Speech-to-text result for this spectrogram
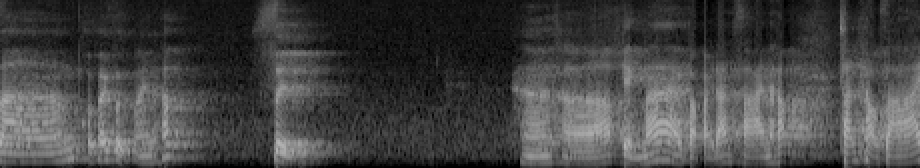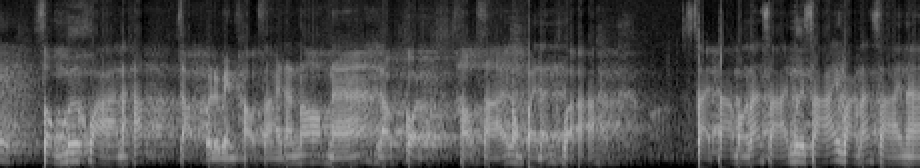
สามค่อยๆฝึกไปนะครับสี่ห้าครับ เก่งมาก ต่อไปด้านซ้ายนะครับ ชันเข่าซ้าย ส่งมือขวานะครับ จับบริเวณเข่าซ้ายด้านนอกนะ แล้วกดเข่าซ้ายลงไปด้านขวา สายตามองด้านซ้าย มือซ้ายวางด้านซ้ายนะ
